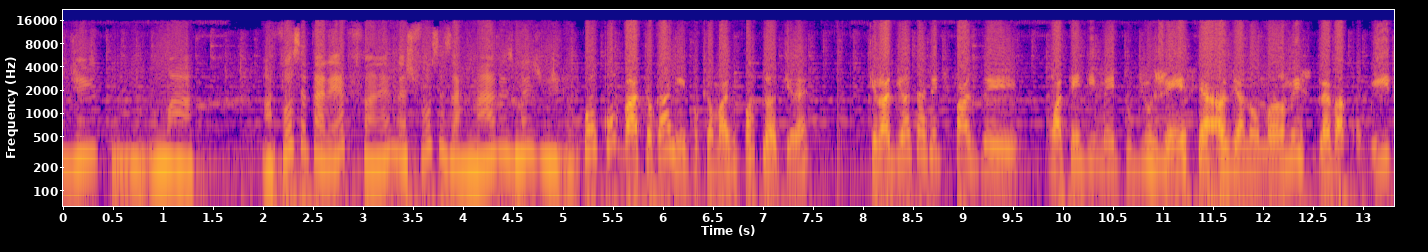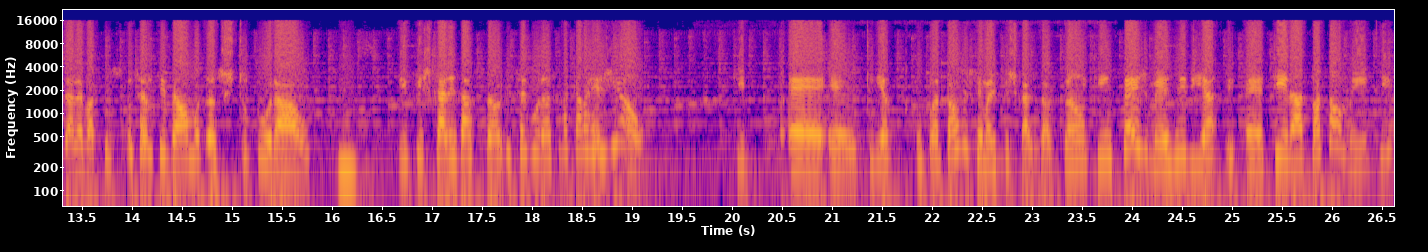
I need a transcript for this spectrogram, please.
de uma, uma força-tarefa né, das Forças Armadas, mas. Com o combate ao garimpo, que é o mais importante, né? Porque não adianta a gente fazer um atendimento de urgência aos Yanomamis, levar comida, levar tudo, se você não tiver uma mudança estrutural hum. De fiscalização de segurança naquela região. Que é, é, queria implantar um sistema de fiscalização que em seis meses iria é, tirar totalmente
